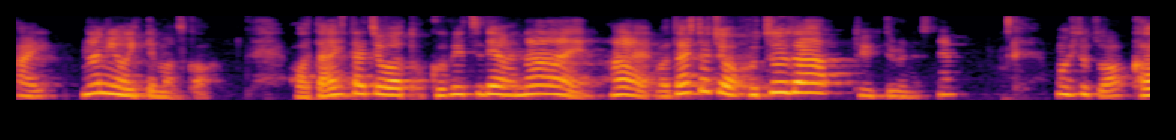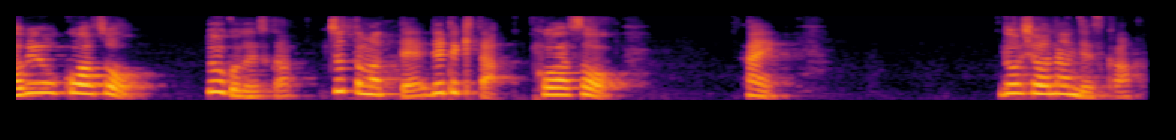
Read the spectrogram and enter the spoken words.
はい。何を言ってますか？私たちは特別ではない。はい。私たちは普通だと言ってるんですね。もう一つは、壁を壊そう。どういうことですか？ちょっと待って。出てきた。壊そう。はい。動詞は何ですか？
